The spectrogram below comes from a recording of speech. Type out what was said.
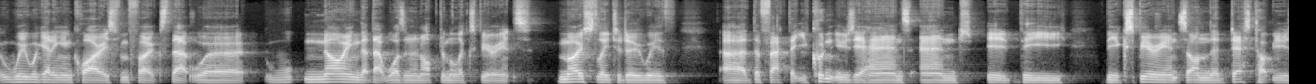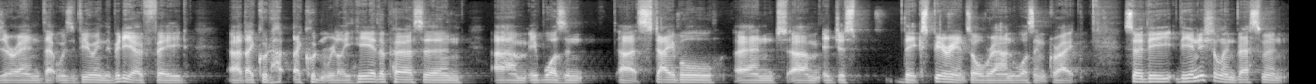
we were getting inquiries from folks that were w- knowing that that wasn't an optimal experience mostly to do with uh, the fact that you couldn't use your hands and it, the the experience on the desktop user end that was viewing the video feed, uh, they could they couldn't really hear the person. Um, it wasn't uh, stable, and um, it just the experience all around wasn't great. So the the initial investment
